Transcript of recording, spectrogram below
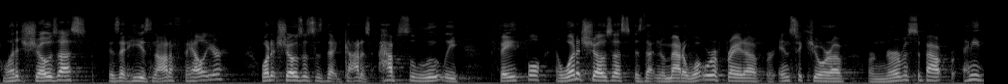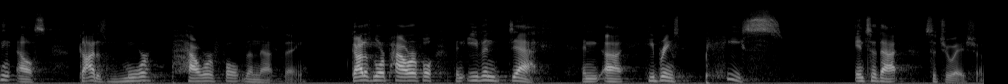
what it shows us is that he is not a failure. What it shows us is that God is absolutely faithful. And what it shows us is that no matter what we're afraid of, or insecure of, or nervous about, or anything else, God is more powerful than that thing. God is more powerful than even death. And uh, he brings peace into that situation.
